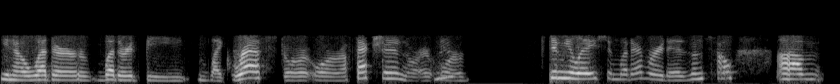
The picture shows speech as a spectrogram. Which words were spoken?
you know, whether whether it be like rest or or affection or mm-hmm. or stimulation, whatever it is, and so um,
